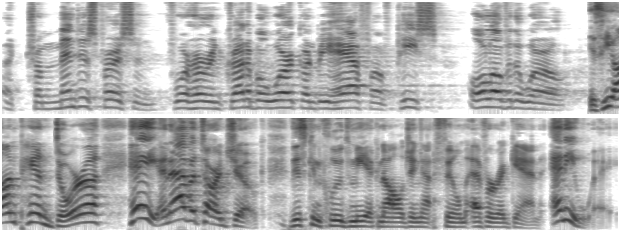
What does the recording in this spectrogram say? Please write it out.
a tremendous person, for her incredible work on behalf of peace all over the world. Is he on Pandora? Hey, an Avatar joke! This concludes me acknowledging that film ever again. Anyway,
